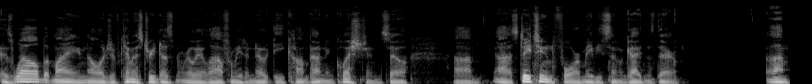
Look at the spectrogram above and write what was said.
as well, but my knowledge of chemistry doesn't really allow for me to note the compound in question. So um, uh, stay tuned for maybe some guidance there. Um,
